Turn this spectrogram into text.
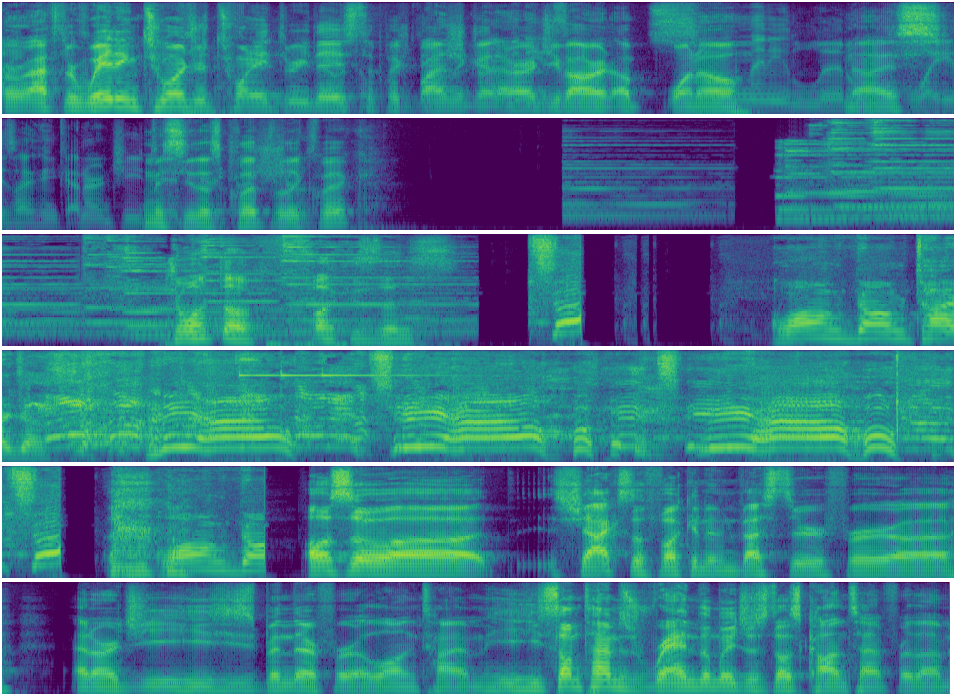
or after waiting 223 days to pick Bind the Gun, NRG Valorant up So 1-0. Nice. plays I think NRG Let me see this clip really quick. What the fuck is this? Guangdong Tigers. Ni hao! Ni hao! Ni hao! Guangdong. Also, uh, Shaq's a fucking investor for uh, NRG. He, he's been there for a long time. He, he sometimes randomly just does content for them,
